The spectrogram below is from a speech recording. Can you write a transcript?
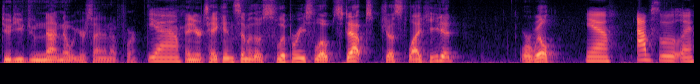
dude, you do not know what you're signing up for, Yeah. and you're taking some of those slippery slope steps, just like he did, or will. Yeah. Absolutely.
